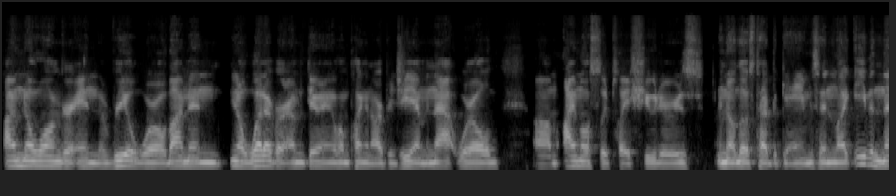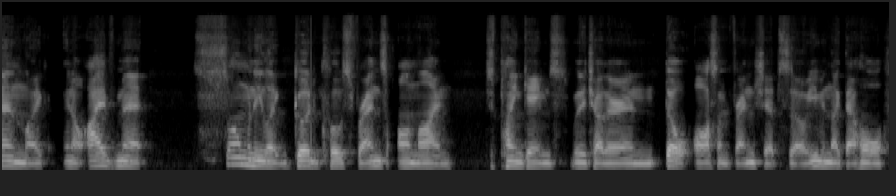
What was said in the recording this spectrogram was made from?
I'm no longer in the real world. I'm in, you know, whatever I'm doing. If I'm playing an RPG, I'm in that world. Um, I mostly play shooters, you know, those type of games. And like even then, like, you know, I've met so many like good close friends online just playing games with each other and built awesome friendships. So even like that whole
